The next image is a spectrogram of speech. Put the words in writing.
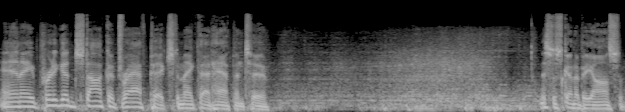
and a pretty good stock of draft picks to make that happen, too. This is going to be awesome.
